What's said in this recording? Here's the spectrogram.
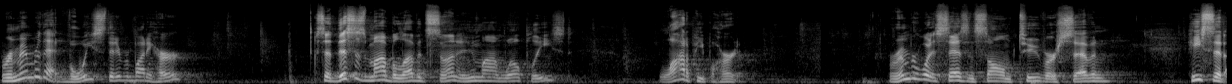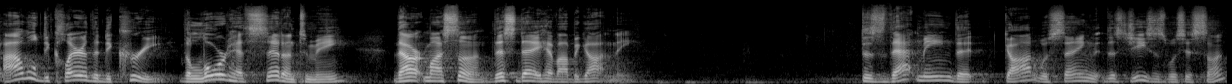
Remember that voice that everybody heard? Said, This is my beloved Son in whom I am well pleased. A lot of people heard it. Remember what it says in Psalm 2, verse 7? He said, I will declare the decree. The Lord hath said unto me, Thou art my son. This day have I begotten thee. Does that mean that God was saying that this Jesus was his son?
